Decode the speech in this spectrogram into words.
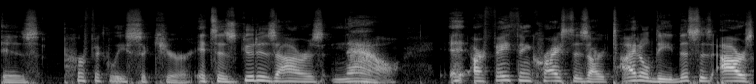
is perfectly secure. It's as good as ours now our faith in Christ is our title deed. This is ours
